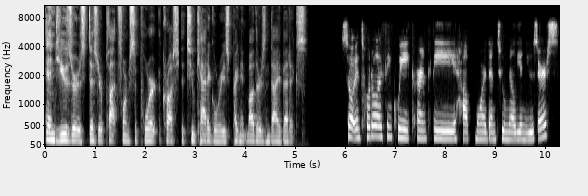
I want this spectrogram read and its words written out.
end users does your platform support across the two categories, pregnant mothers and diabetics? So, in total, I think we currently help more than 2 million users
